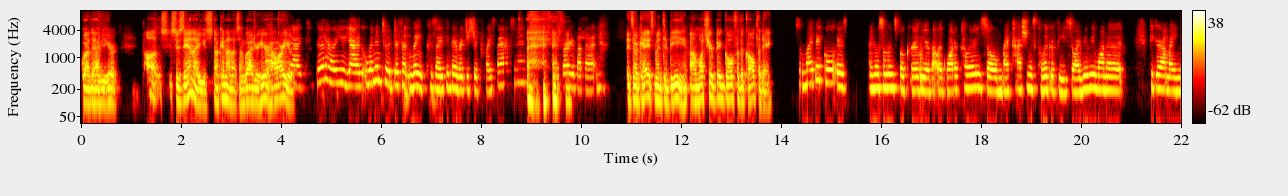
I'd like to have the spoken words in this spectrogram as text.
Glad to have you here. Oh, Susanna, you snuck in on us. I'm glad you're here. How are you? Yeah, good. How are you? Yeah, I went into a different link because I think I registered twice by accident. Sorry about that. It's okay. It's meant to be. Um, what's your big goal for the call today? So my big goal is I know someone spoke earlier about like watercoloring. So my passion is calligraphy. So I really want to figure out my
